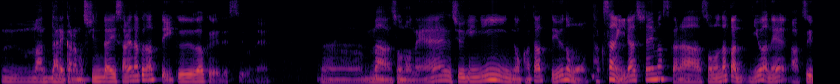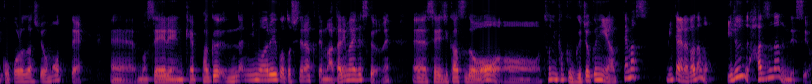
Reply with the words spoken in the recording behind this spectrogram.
うん、まあ誰からも信頼されなくなっていくわけですよね。うんまあそのね衆議院議員の方っていうのもたくさんいらっしゃいますからその中にはね熱い志を持ってえー、もう清廉潔白何にも悪いことしてなくて、まあ当たり前ですけどね、えー、政治活動をとにかく愚直にやってますみたいな方もいるはずなんですよ。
